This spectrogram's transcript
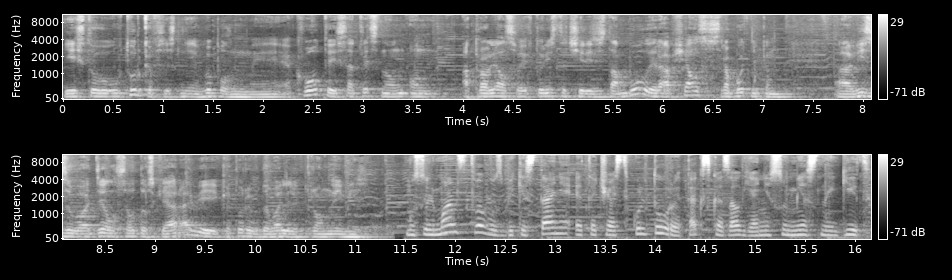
Есть у турков есть невыполненные квоты, и, соответственно, он, он отправлял своих туристов через Стамбул и общался с работником а, визового отдела Саудовской Аравии, которые выдавали электронные визы. Мусульманство в Узбекистане – это часть культуры, так сказал Янису местный гид.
